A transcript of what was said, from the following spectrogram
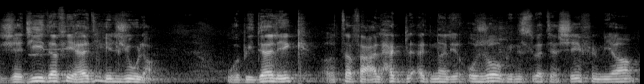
جديدة في هذه الجولة. وبذلك ارتفع الحد الأدنى للأجور بنسبة 20%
